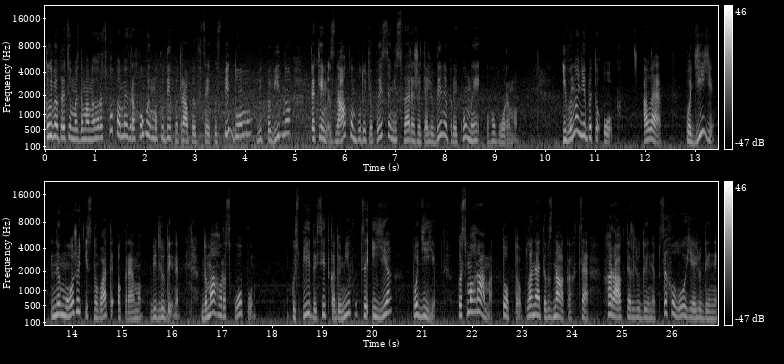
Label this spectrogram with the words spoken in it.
Коли ми працюємо з домами гороскопа, ми враховуємо, куди потрапив цей куспід дому. Відповідно, таким знаком будуть описані сфери життя людини, про яку ми говоримо. І воно нібито ок. Але події не можуть існувати окремо від людини. Дома гороскопу, куспіди, сітка домів це і є події. Космограма, тобто планети в знаках, це характер людини, психологія людини,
